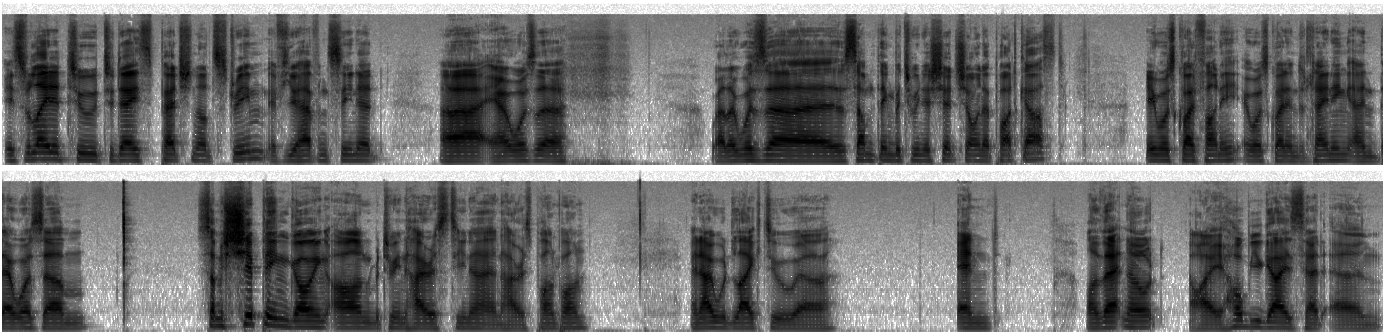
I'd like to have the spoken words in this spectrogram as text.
is related to today's patch note stream. If you haven't seen it, uh, it was a well, it was uh, something between a shit show and a podcast. It was quite funny. It was quite entertaining, and there was um some shipping going on between Hi-Rez Tina and Hi-Rez Ponpon. And I would like to uh, end on that note. I hope you guys had an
